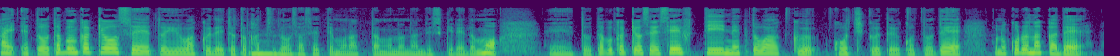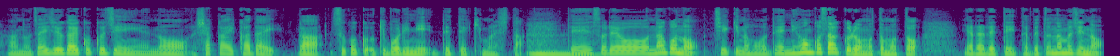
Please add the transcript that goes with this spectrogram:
はい、えっと、多文化共生という枠でちょっと活動させてもらったものなんですけれども、うん、えっと、多文化共生セーフティーネットワーク構築ということで、このコロナ禍であの在住外国人への社会課題がすごく浮き彫りに出てきました。うん、で、それを名護の地域の方で日本語サークルをもともとやられていたベトナム人の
